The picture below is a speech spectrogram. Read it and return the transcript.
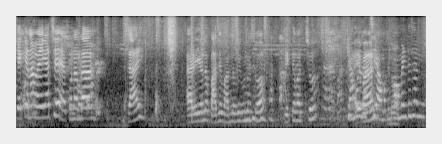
কেক কেনা হয়ে গেছে? এখন আমরা যাই। আর এই হলো বাজে বান্ধবীগুলো সব। দেখতে পাচ্ছ? কেমন এবার লাগছে আমাকে কমেন্টে জানিয়ে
